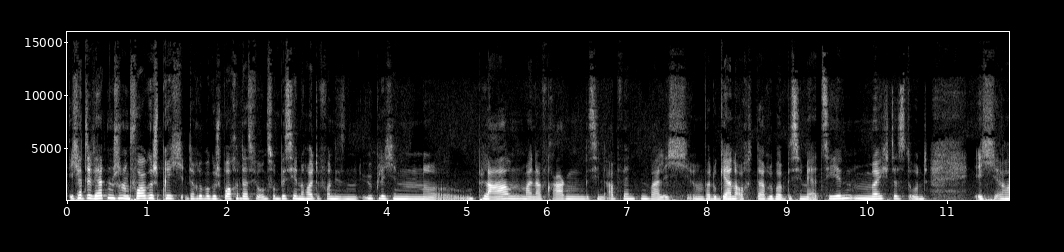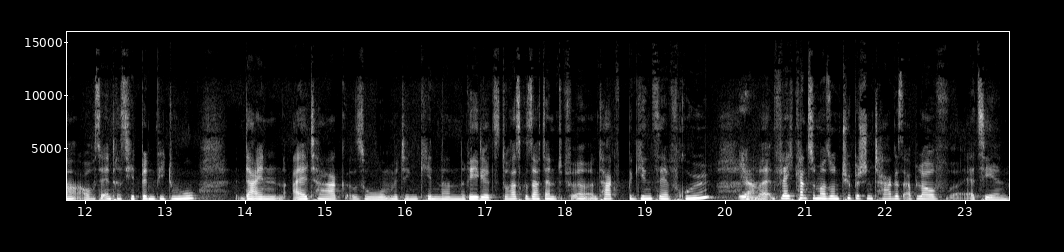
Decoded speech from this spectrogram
Ich hatte, wir hatten schon im Vorgespräch darüber gesprochen, dass wir uns so ein bisschen heute von diesen üblichen äh, Plan meiner Fragen ein bisschen abwenden, weil ich, äh, weil du gerne auch darüber ein bisschen mehr erzählen möchtest und ich äh, auch sehr interessiert bin, wie du deinen Alltag so mit den Kindern regelst. Du hast gesagt, dein äh, Tag beginnt sehr früh. Ja. Vielleicht kannst du mal so einen typischen Tagesablauf erzählen.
